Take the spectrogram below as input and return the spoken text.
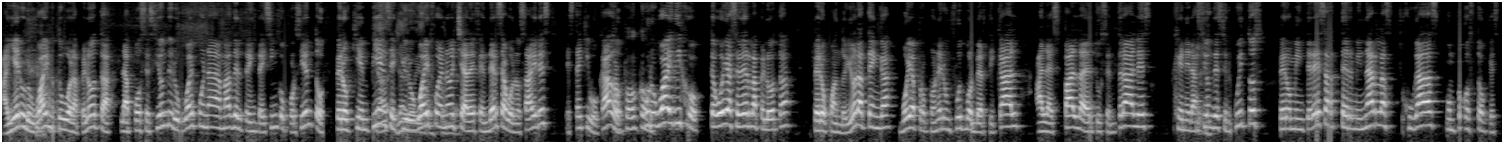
Ayer Uruguay no tuvo la pelota, la posesión de Uruguay fue nada más del 35%, pero quien piense que Uruguay fue anoche a defenderse a Buenos Aires está equivocado. Uruguay dijo, te voy a ceder la pelota, pero cuando yo la tenga, voy a proponer un fútbol vertical, a la espalda de tus centrales, generación de circuitos, pero me interesa terminar las jugadas con pocos toques.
